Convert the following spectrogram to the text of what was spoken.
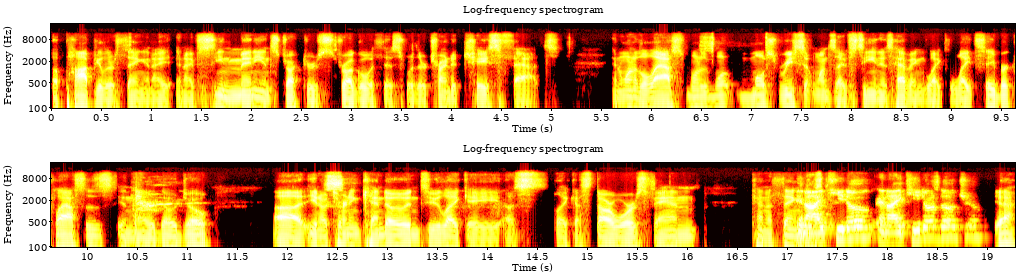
a popular thing and i and i've seen many instructors struggle with this where they're trying to chase fads and one of the last one of the most recent ones i've seen is having like lightsaber classes in their dojo. Uh you know turning kendo into like a, a like a star wars fan kind of thing. An aikido an aikido dojo? Yeah.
